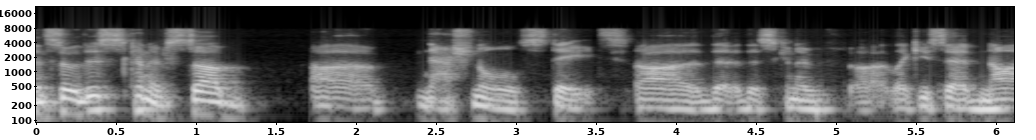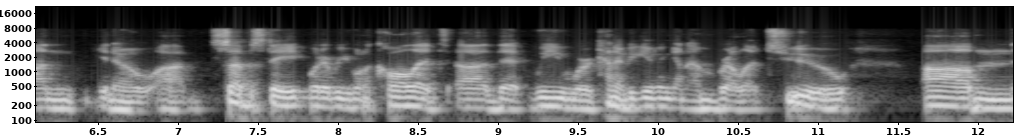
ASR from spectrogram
And so this kind of sub uh, national state, uh, the, this kind of, uh, like you said, non, you know, uh, sub-state, whatever you want to call it, uh, that we were kind of giving an umbrella to. Um,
